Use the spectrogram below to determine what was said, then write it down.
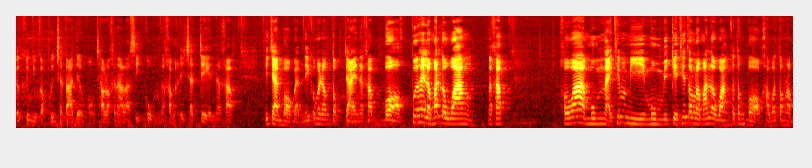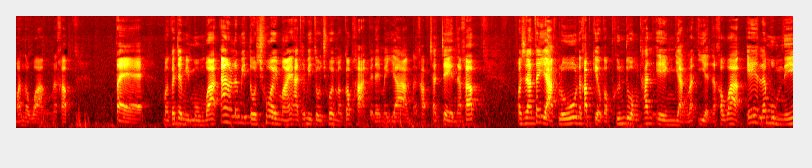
ก็ขึ้นอยู่กับพื้นชะตาเดิมของชาวลัคนาราศีกุมนะครับอันนี้ชัดเจนนะครับ ที่อาจารย์บอกแบบนี้ก็ไม่ต้องตกใจนะครับ บอกเพื่อให้ระมัดระวังนะครับเพราะว่ามุมไหนที่มันมีมุมมีเกณฑ์ที่ต้องระมัดระวังก็ต้องบอกครับว่าต้องระมัดระวังนะครับ แต่มันก็จะมีมุมว่าอ้าวแล้วมีตัวช่วยไหมอาจจะมีตัวช่วยมันก็ผ่านไปได้ไม่ยากนะครับ ชัดเจนนะครับ ราะฉะนั้นถ้าอยากรู้นะครับเกี่ยวกับพื้นดวงท่านเองอย่างละเอียดนะครับว่าเอ๊ะแล้วมุมนี้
